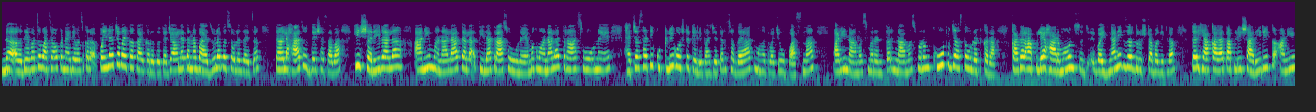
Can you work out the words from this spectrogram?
न देवाचं वाचावं का नाही देवाचं करा पहिल्याच्या बायका काय करत होत्या? ज्यावेळेला त्यांना बाजूला बसवलं जायचं त्यावेळेला हाच उद्देश असावा की शरीराला आणि मनाला त्याला तिला त्रास होऊ नये. मग मनाला त्रास होऊ नये ह्याच्यासाठी कुठली गोष्ट केली पाहिजे? तर सगळ्यात महत्त्वाची उपासना आणि नामस्मरण. तर नामस्मरण खूप जास्त उलट करा. का तर आपले हार्मोन्स वैज्ञानिक जर दृष्ट्या बघितलं तर ह्या काळात आपली शारीरिक आणि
